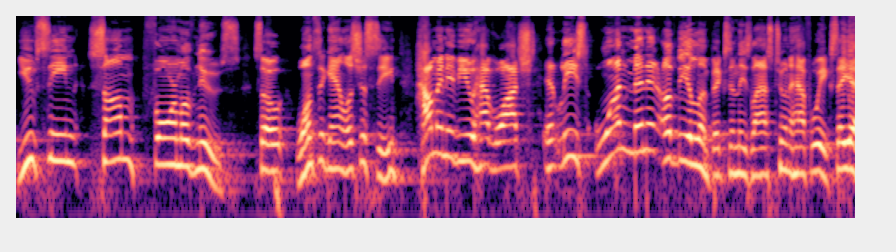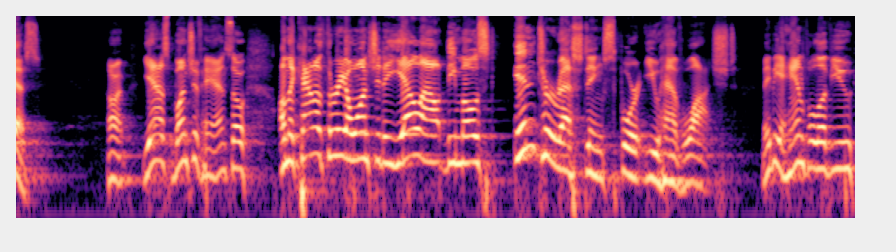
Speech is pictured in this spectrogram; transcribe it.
you've seen some form of news. So, once again, let's just see how many of you have watched at least one minute of the Olympics in these last two and a half weeks? Say yes. All right. Yes, bunch of hands. So, on the count of three, I want you to yell out the most interesting sport you have watched. Maybe a handful of you,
